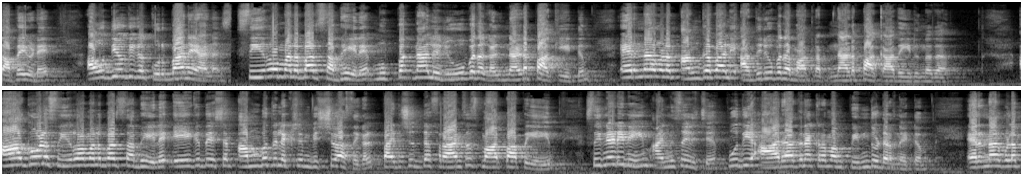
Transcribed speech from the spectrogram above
സഭയുടെ ഔദ്യോഗിക കുർബാനയാണ് സീറോ മലബാർ സഭയിലെ മുപ്പത്തിനാല് രൂപതകൾ നടപ്പാക്കിയിട്ടും എറണാകുളം അങ്കമാലി അതിരൂപത മാത്രം നടപ്പാക്കാതെയിരുന്നത്. ആഗോള സീറോ മലബാർ സഭയിലെ ഏകദേശം അമ്പത് ലക്ഷം വിശ്വാസികൾ പരിശുദ്ധ ഫ്രാൻസിസ് മാർപ്പാപ്പയെയും സിനഡിനെയും അനുസരിച്ച് പുതിയ ആരാധനാക്രമം പിന്തുടർന്നിട്ടും എറണാകുളം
